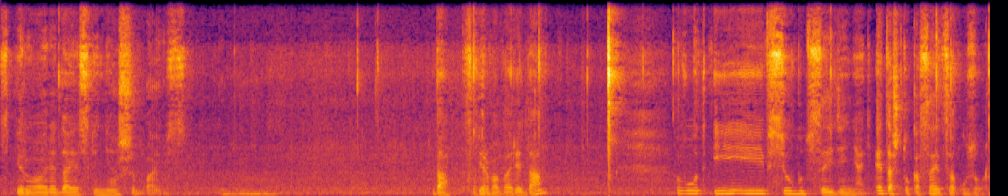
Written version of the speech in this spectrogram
с первого ряда если не ошибаюсь да с первого ряда вот и все буду соединять. Это что касается узора.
